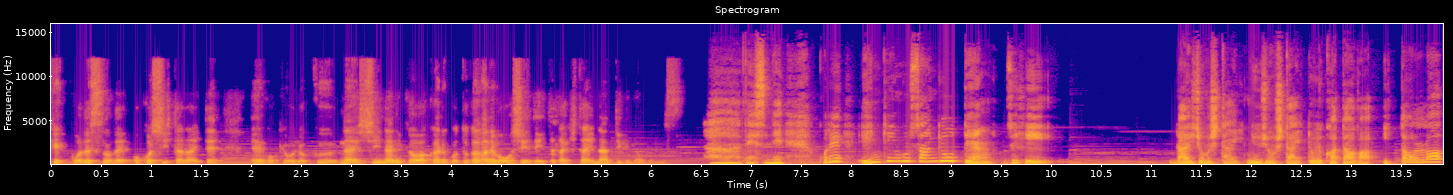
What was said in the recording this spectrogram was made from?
結構ですので、お越しいただいて、えーご協力ないし、何かわかることがあれば教えていただきたいなっていうふうに思います。ああですね。これ、エンディング産業展、ぜひ、来場したい、入場したいという方がいたら、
